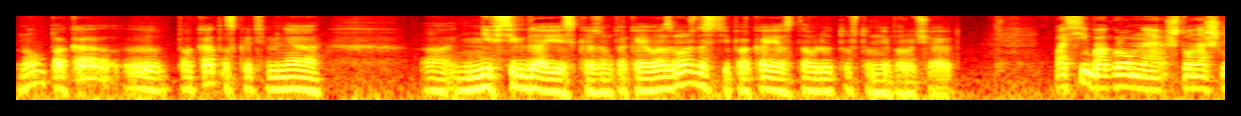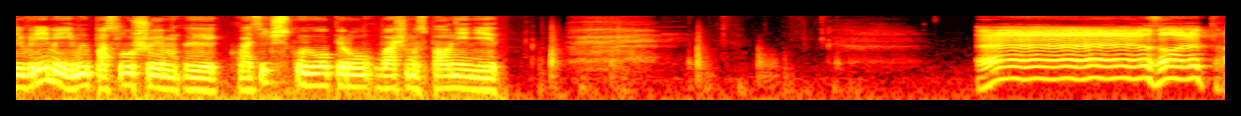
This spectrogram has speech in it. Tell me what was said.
Ну, пока, э, пока, так сказать, у меня не всегда есть, скажем, такая возможность, и пока я ставлю то, что мне поручают. Спасибо огромное, что нашли время, и мы послушаем и классическую оперу в вашем исполнении. Эзольтан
